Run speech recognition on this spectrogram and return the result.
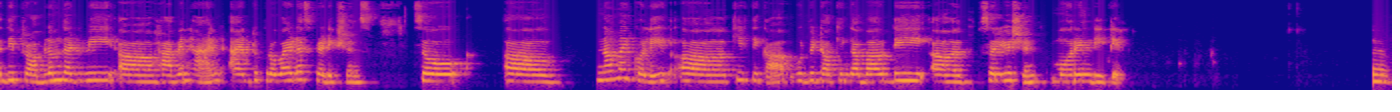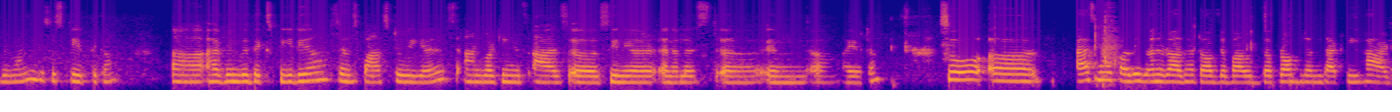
the problem that we uh, have in hand and to provide us predictions. So now my colleague Kirtika would be talking about the solution more in detail. Hello everyone, this is Kirtika. Uh, I have been with Expedia since past two years and working as, as a senior analyst uh, in uh, IOTA. So uh, as my colleague Anuradha talked about the problem that we had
